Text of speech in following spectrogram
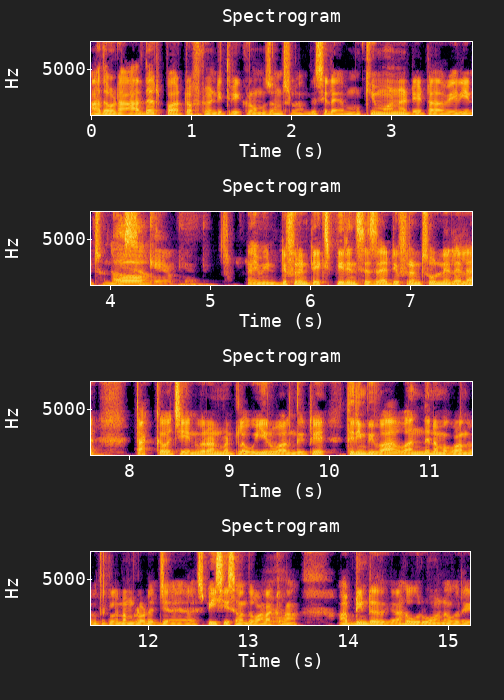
அதோட other part of twenty three குரோமோசோன்ஸில் வந்து சில முக்கியமான டேட்டா வேரியன்ட்ஸ் வந்து மிஸ் ஆகும். ஐ மீன் டிஃப்ரெண்ட் எக்ஸ்பீரியன்ஸஸில் டிஃப்ரெண்ட் சூழ்நிலையில் தக்க வச்சு என்விரான்மெண்ட்டில் உயிர் வாழ்ந்துட்டு திரும்பி வா வந்து நம்ம குழந்தை பத்துக்கலாம் நம்மளோட ஜ ஸ்பீசிஸை வந்து வளர்க்கலாம். அப்படின்றதுக்காக உருவான ஒரு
